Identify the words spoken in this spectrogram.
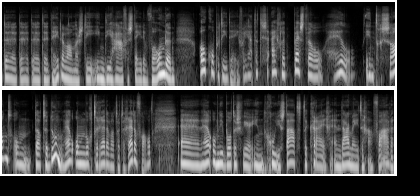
de, de, de, de Nederlanders die in die havensteden woonden, ook op het idee van, ja, dat is eigenlijk best wel heel interessant om dat te doen. Hè, om nog te redden wat er te redden valt. En hè, om die botters weer in goede staat te krijgen en daarmee te gaan varen.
